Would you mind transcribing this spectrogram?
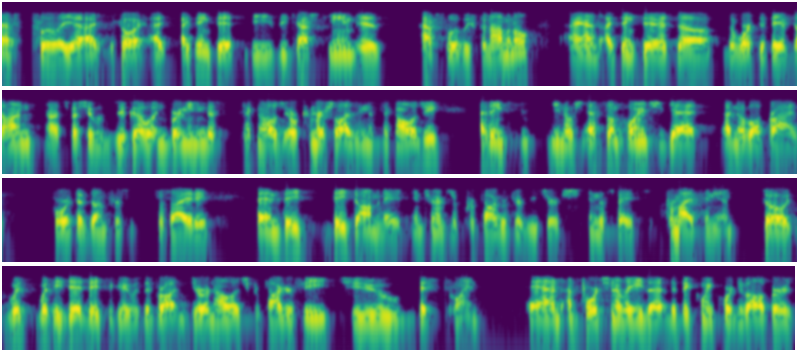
Absolutely, yeah. So I I think that the Zcash team is absolutely phenomenal, and I think that uh, the work that they have done, uh, especially with Zooko and bringing this technology or commercializing this technology, I think you know at some point should get a Nobel Prize for what they've done for society. And they, they dominate in terms of cryptography research in the space, from my opinion. So what, what they did basically was they brought zero knowledge cryptography to Bitcoin. And unfortunately, the, the Bitcoin core developers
